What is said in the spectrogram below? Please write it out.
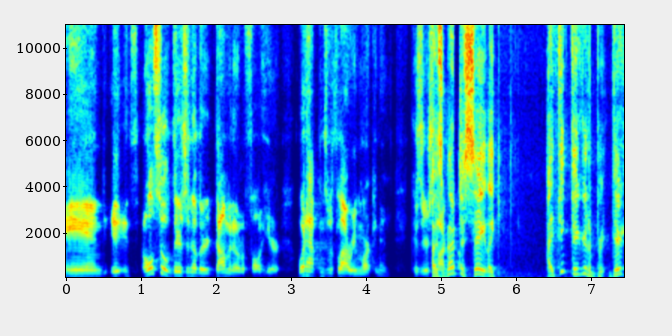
And it's also, there's another domino to fall here. What happens with Lauri Markkanen? Because there's I was about to say, like, I think they're going to they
